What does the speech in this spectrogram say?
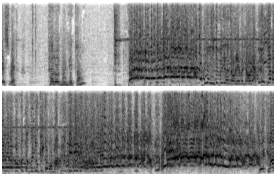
इसमें फिर एक मिनट देखता हूँ देखा?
